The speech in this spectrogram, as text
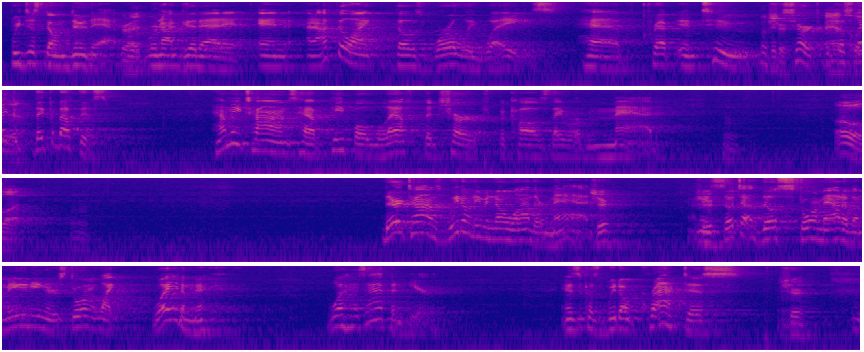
we just don't do that. We're- Right. We're, not good at it, and and I feel like those worldly ways have crept into Oh, the sure. church because Absolutely, think yeah. think about this. How many times have people left the church because they were mad? Hmm. Oh, a lot. Hmm. There are times we don't even know why they're mad. Sure. I mean, Sure. sometimes they'll storm out of a meeting or storm like, wait a minute, what has happened here? And it's because we don't practice. Sure.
